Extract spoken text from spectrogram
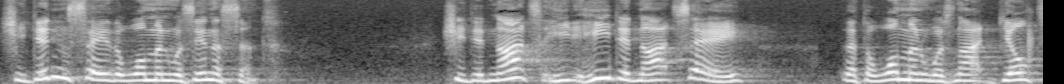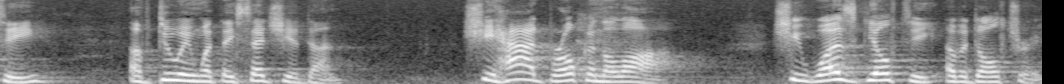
She didn't say the woman was innocent. She did not, he, he did not say that the woman was not guilty of doing what they said she had done. She had broken the law. She was guilty of adultery.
